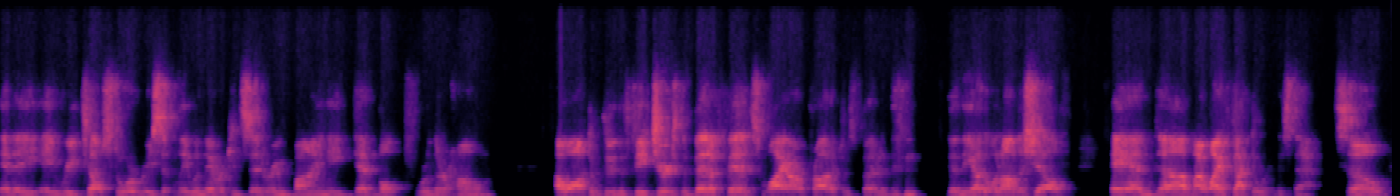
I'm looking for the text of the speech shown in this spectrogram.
in a, a retail store recently when they were considering buying a deadbolt for their home. I walked them through the features, the benefits, why our product was better than, than the other one on the shelf. And uh, my wife got to witness that. So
